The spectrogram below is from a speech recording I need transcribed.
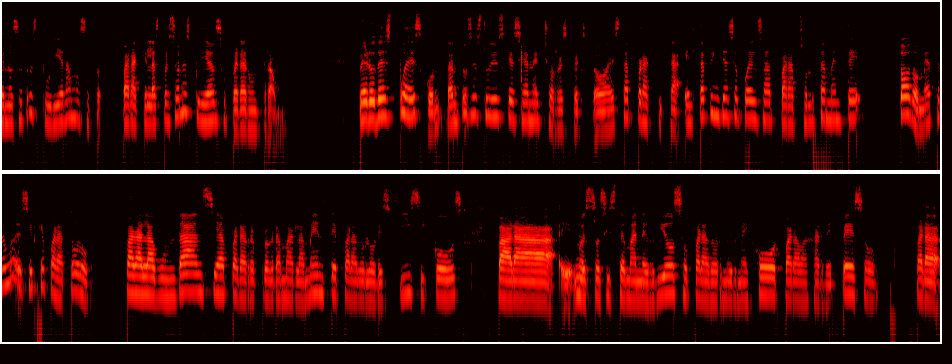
que nosotros pudiéramos, para que las personas pudieran superar un trauma. Pero después, con tantos estudios que se han hecho respecto a esta práctica, el tapping ya se puede usar para absolutamente todo. Me atrevo a decir que para todo para la abundancia, para reprogramar la mente, para dolores físicos, para eh, nuestro sistema nervioso, para dormir mejor, para bajar de peso, para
